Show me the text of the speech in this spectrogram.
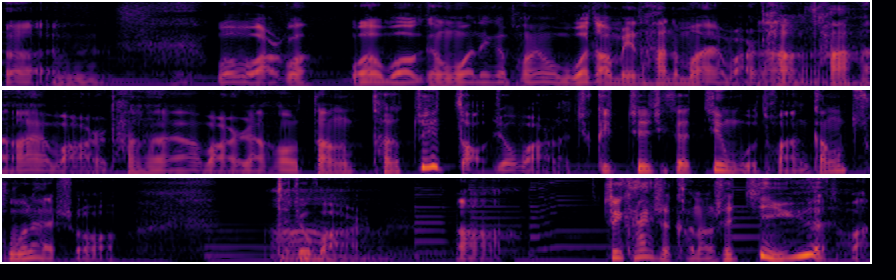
呃，嗯，我玩过，我我跟我那个朋友，我倒没他那么爱玩，他嗯他很爱玩，他很爱玩。然后当他最早就玩了，就跟就这个劲舞团刚出来的时候他就玩啊啊，最开始可能是劲乐团，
